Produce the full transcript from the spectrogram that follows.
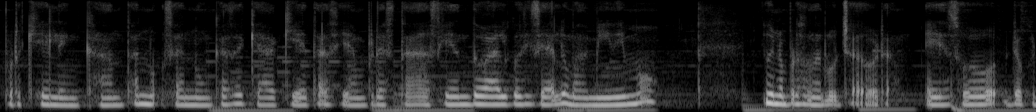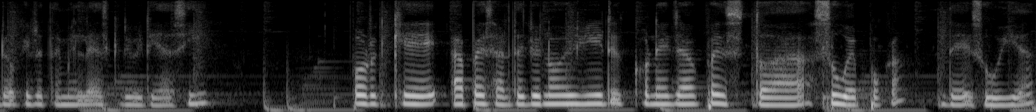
porque le encanta, o sea, nunca se queda quieta, siempre está haciendo algo, si sea lo más mínimo. Y una persona luchadora. Eso yo creo que yo también la describiría así. Porque a pesar de yo no vivir con ella pues toda su época de su vida,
